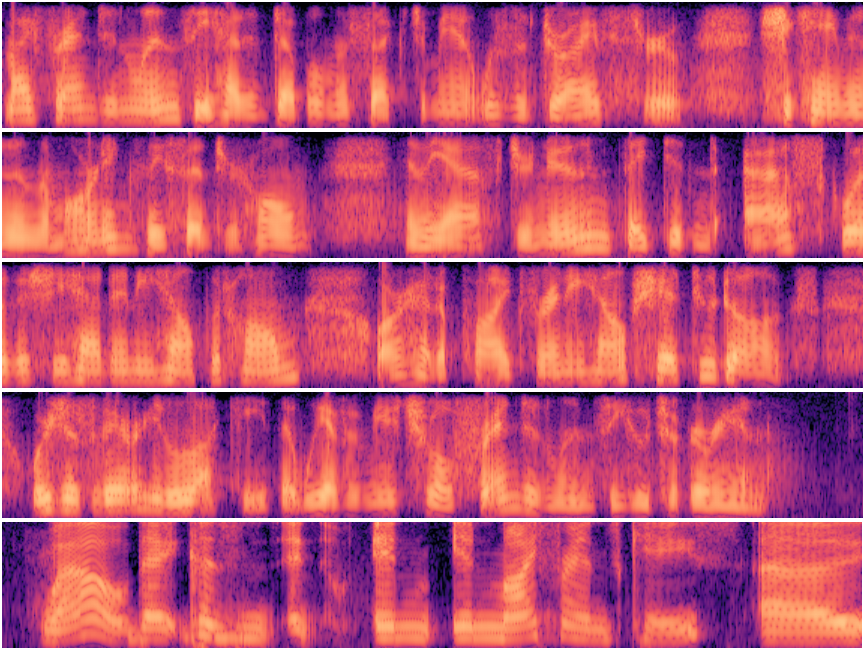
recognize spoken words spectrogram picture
My friend in Lindsay had a double mastectomy. It was a drive-through. She came in in the morning. They sent her home in the afternoon. They didn't ask whether she had any help at home or had applied for any help. She had two dogs. We're just very lucky that we have a mutual friend in Lindsay who took her in. Wow, because in in my friend's case, uh,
